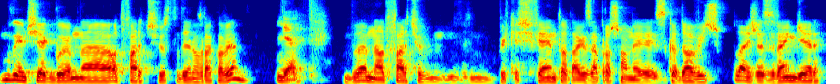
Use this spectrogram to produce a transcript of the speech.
mówiłem ci, jak byłem na otwarciu stadionu w Rakowie. Nie. Byłem na otwarciu, jakieś święto, tak, zaproszony Zgodowicz, bodajże z Węgier.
